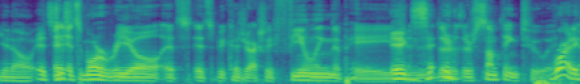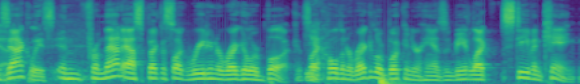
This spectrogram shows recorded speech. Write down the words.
You know, it's just it's more real. It's it's because you're actually feeling the page. and Exa- there, there's something to it. Right, Yeah. exactly. It's, and from that aspect, it's like reading a regular book. It's like holding a regular book in your hands and being like Stephen King.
